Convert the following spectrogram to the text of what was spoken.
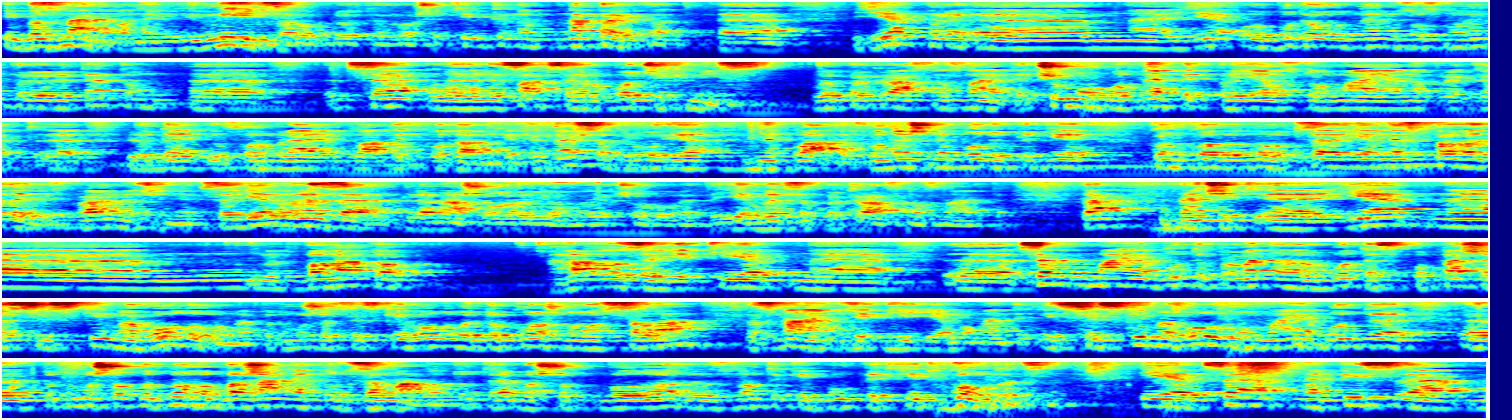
і без мене вони вміють зароблювати гроші. Тільки, на- наприклад, е, є, е, є, буде одним з основним пріоритетом е, це легалізація робочих місць. Ви прекрасно знаєте, чому одне підприємство має, наприклад, е, людей і оформляє, платить податки так далі, а друге не платить. Вони ж не будуть тоді конкур... ну, це є несправедливість, правильно чи ні? Це є резерв для нашого району, якщо говорити. Є, ви це прекрасно знаєте. Так? Значить, е, є е, багато галузей, які е, е, це має бути проведена робота по-перше, з сільськими головами, тому що сільські голови до кожного села знають, які є моменти. І з сільськими головами має бути, е, тому що одного бажання тут замало. Тут треба, щоб було знов таки був підхід комплексний. І це е, після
